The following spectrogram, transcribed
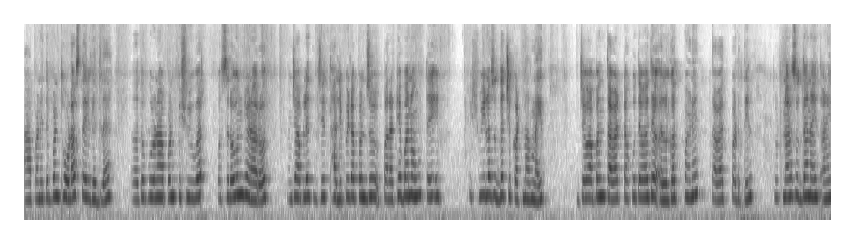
आपण इथे पण थोडाच तेल घेतलं आहे तो पूर्ण आपण पिशवीवर पसरवून घेणार आहोत. म्हणजे आपले जे थालीपीठ आपण जो पराठे बनवू ते पिशवीला सुद्धा चिकटणार नाहीत. जेव्हा आपण तव्यात टाकू तेव्हा ते अलगदपणे तव्यात पडतील. तुटणार सुद्धा नाहीत आणि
